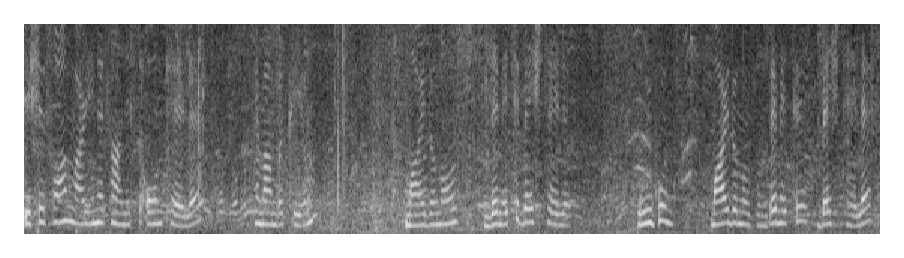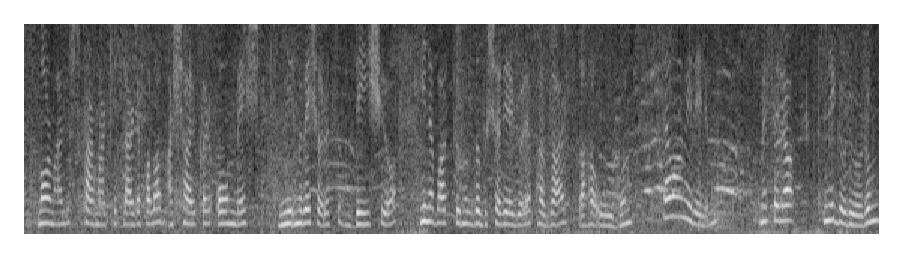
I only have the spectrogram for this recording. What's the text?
Yeşil soğan var yine tanesi 10 TL. Hemen bakayım. Maydanoz demeti 5 TL. Uygun. Maydanozun demeti 5 TL. Normalde süpermarketlerde falan aşağı yukarı 15-25 arası değişiyor. Yine baktığınızda dışarıya göre pazar daha uygun. Devam edelim. Mesela ne görüyorum?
